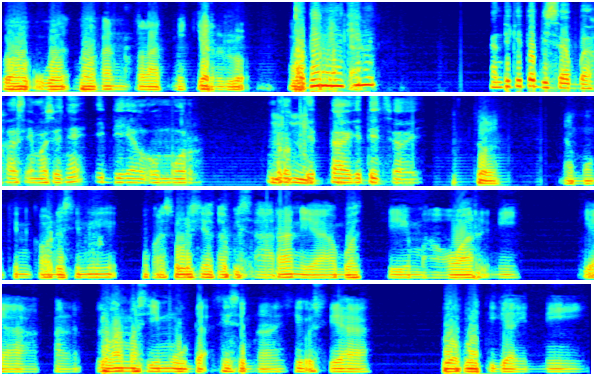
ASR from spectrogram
gue gue gue kan telat mikir dulu. Gua tapi menikah. mungkin nanti kita bisa bahas ya maksudnya ideal umur menurut Mm-mm. kita gitu coy. Nah mungkin kalau di sini bukan solusi tapi saran ya buat si Mawar ini. Ya lu kan masih muda sih sebenarnya sih usia 23 ini.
